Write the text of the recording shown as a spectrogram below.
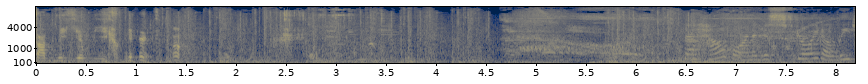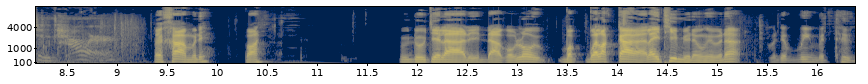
ตัดมีเกียร์บีกเนี่ย The Hellborn have destroyed a Legion tower. ไปข้ามมาดิบอล มึงดูเจลาดิด่ากับโลกบักบลักกาไล่ทิมอยู่นะมึงเห็นไหมนะมันจะวิ่งไปถึง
